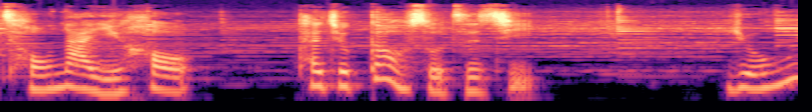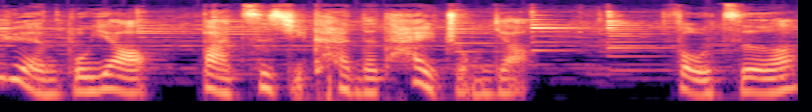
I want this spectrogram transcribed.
从那以后，他就告诉自己，永远不要把自己看得太重要，否则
